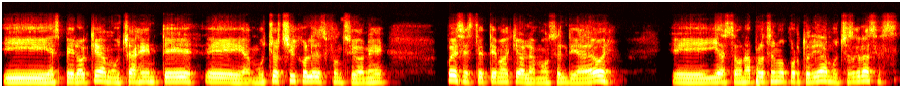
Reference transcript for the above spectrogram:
y espero que a mucha gente, eh, a muchos chicos les funcione pues este tema que hablamos el día de hoy. Eh, y hasta una próxima oportunidad. Muchas gracias.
